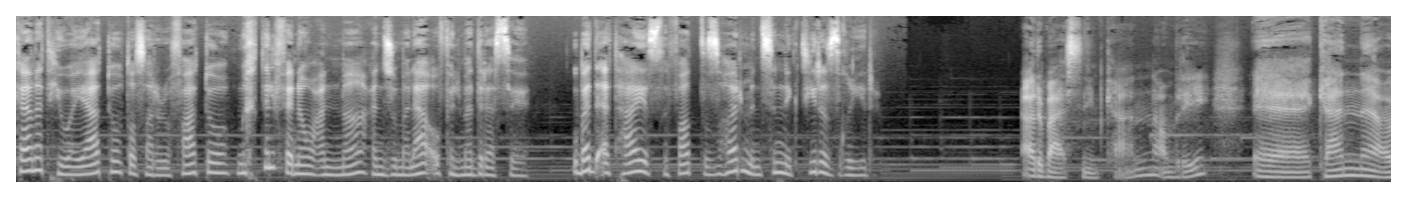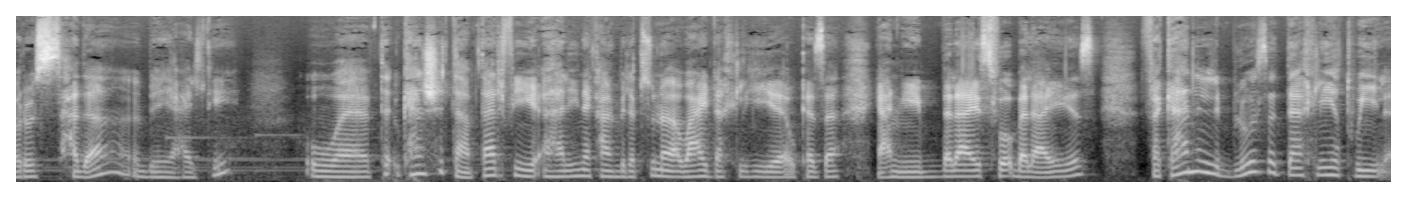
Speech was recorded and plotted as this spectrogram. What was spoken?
كانت هواياته وتصرفاته مختلفة نوعاً ما عن زملائه في المدرسة وبدأت هاي الصفات تظهر من سن كتير صغير. أربع سنين كان عمري. آه، كان عرس حدا بعائلتي وكان شتاء بتعرفي أهالينا كانوا بيلبسونا أواعي داخلية وكذا يعني بلايز فوق بلايز. فكان البلوزة الداخلية طويلة.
